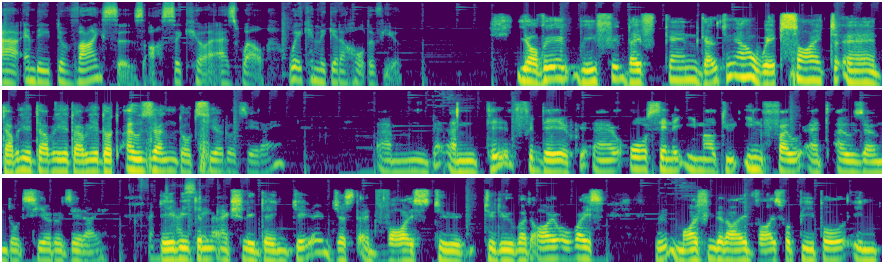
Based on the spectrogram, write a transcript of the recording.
uh, and their devices are secure as well? Where can they get a hold of you? Yeah, we, we they can go to our website uh, www.ozone.co.za um, and they, uh, or send an email to info at ozone.co.za. There we can actually then just advise to to do. But I always my thing that I advise for people in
